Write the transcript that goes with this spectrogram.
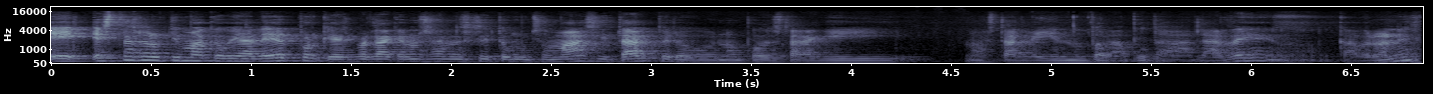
Eh, esta es la última que voy a leer porque es verdad que nos han escrito mucho más y tal, pero no puedo estar aquí, no estar leyendo toda la puta tarde, cabrones.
